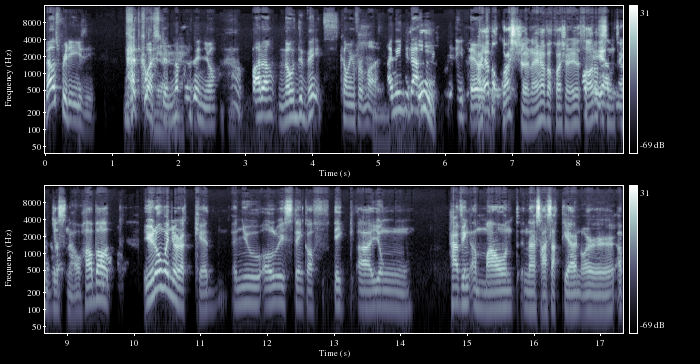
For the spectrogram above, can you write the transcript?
that was pretty easy. That question, Yeah, yeah. napansin nyo, parang no debates coming from us. I mean, it has to Ooh, be pretty I have a question. I have a question. I thought Okay, of yeah, something yeah. just now. How about you know when you're a kid and you always think of take uh yung having a mount na sasakyan or a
